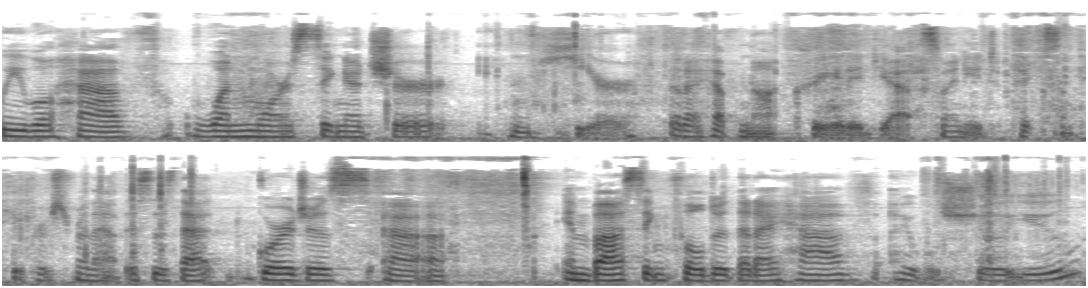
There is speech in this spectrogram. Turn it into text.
we will have one more signature in here that I have not created yet, so I need to pick some papers for that. This is that gorgeous uh, embossing folder that I have. I will show you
